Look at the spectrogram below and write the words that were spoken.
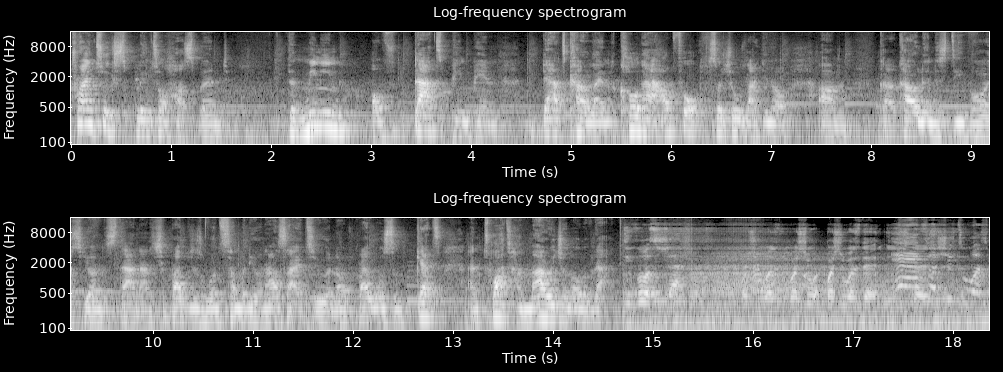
trying to explain to her husband the meaning of that pimping that Caroline called her out for. So she was like, you know, um, Caroline is divorced, you understand, and she probably just wants somebody on her side too, and probably wants to get and twat her marriage and all of that. Divorce, Jack. But she was, but she, was- but she was there. Yeah, so she too was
